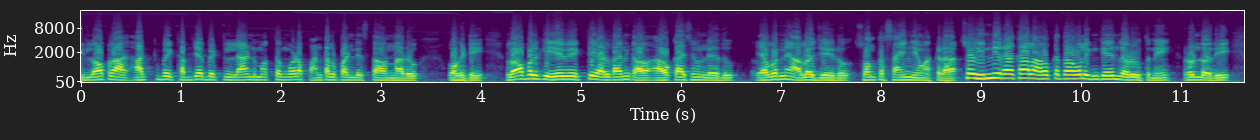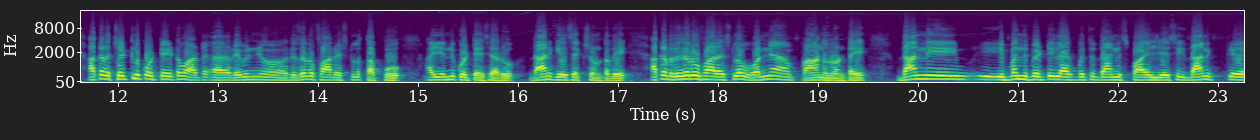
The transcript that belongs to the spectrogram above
ఈ లోపల ఆక్యుపై కబ్జా పెట్టిన ల్యాండ్ మొత్తం కూడా పంటలు పండిస్తూ ఉన్నారు ఒకటి. లోపలికి ఏ వ్యక్తి వెళ్ళడానికి అవ- అవకాశం లేదు. ఎవరిని అలో చేయరు. సొంత సైన్యం అక్కడ. సో ఇన్ని రకాల అవకతవలు ఇంకేం జరుగుతున్నాయి? రెండోది అక్కడ చెట్లు కొట్టేయటం రెవెన్యూ రిజర్వ్ ఫారెస్ట్లో తప్పు. అవన్నీ కొట్టేశారు? దానికి ఏ సెక్షన్ ఉంటుంది? అక్కడ రిజర్వ్ ఫారెస్ట్లో వన్య ప్రాణులు ఉంటాయి. దాన్ని ఇబ్బంది పెట్టి లేకపోతే దాన్ని స్పాయిల్ చేసి దానికి.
